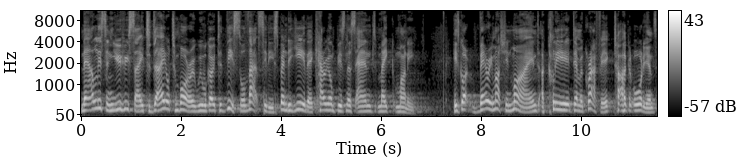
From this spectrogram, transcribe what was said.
Now, listen, you who say, today or tomorrow we will go to this or that city, spend a year there, carry on business, and make money. He's got very much in mind a clear demographic, target audience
